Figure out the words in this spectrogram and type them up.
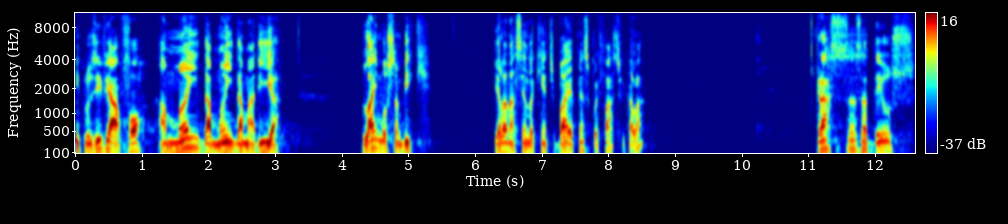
inclusive a avó, a mãe da mãe da Maria, lá em Moçambique, e ela nascendo aqui em Atibaia, pensa que foi fácil ficar lá? Graças a Deus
